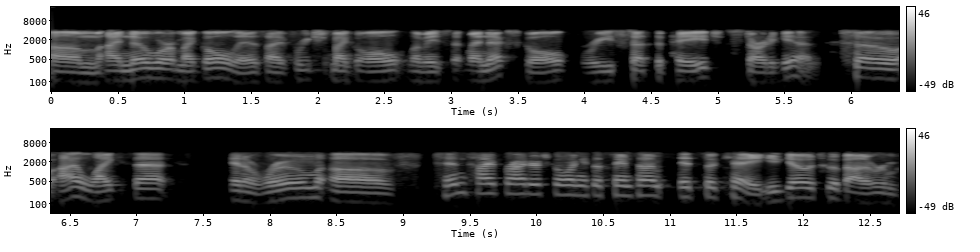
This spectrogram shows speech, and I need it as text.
Um, I know where my goal is. I've reached my goal. Let me set my next goal, reset the page, start again. So I like that. In a room of 10 typewriters going at the same time, it's okay. You go to about a room of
